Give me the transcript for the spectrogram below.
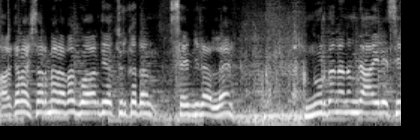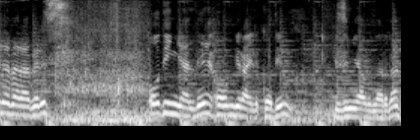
Arkadaşlar merhaba. Guardia Türka'dan sevgilerle. Nurdan Hanım ve ailesiyle beraberiz. Odin geldi. 11 aylık Odin. Bizim yavrulardan.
